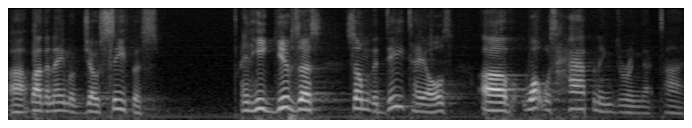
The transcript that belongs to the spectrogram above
uh, by the name of Josephus, and he gives us some of the details of what was happening during that time.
